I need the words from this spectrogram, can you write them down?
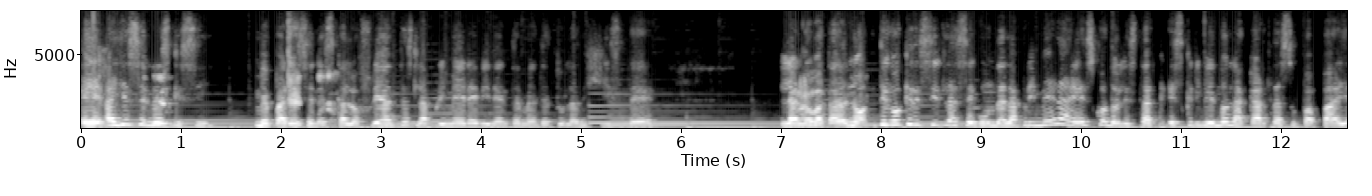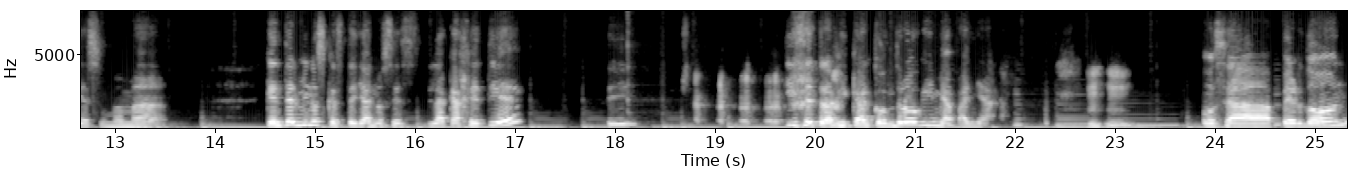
Eh, hay escenas que sí me parecen escalofriantes. La primera, evidentemente, tú la dijiste. La novatada. No, tengo que decir la segunda. La primera es cuando le está escribiendo la carta a su papá y a su mamá que en términos castellanos es la cajetier, ¿sí? Hice traficar con droga y me apañaron. O sea, perdón,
